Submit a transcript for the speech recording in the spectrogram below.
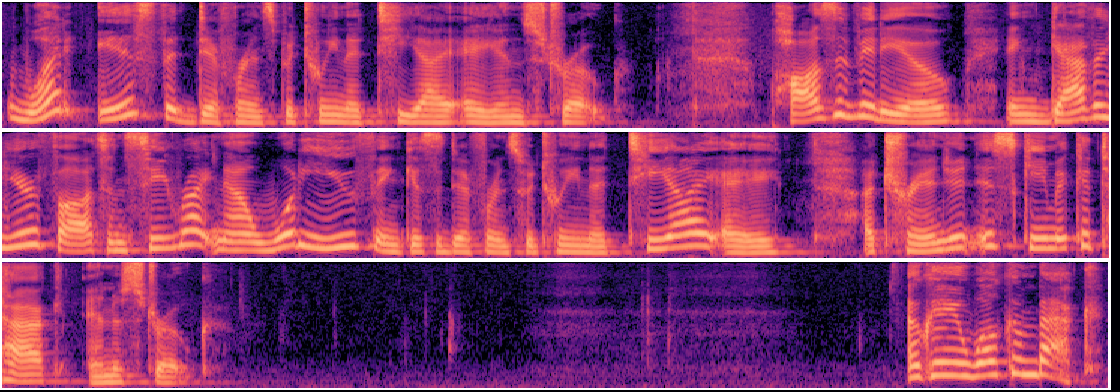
what is the difference between a TIA and stroke? Pause the video and gather your thoughts and see right now what do you think is the difference between a TIA, a transient ischemic attack, and a stroke. Okay, welcome back.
